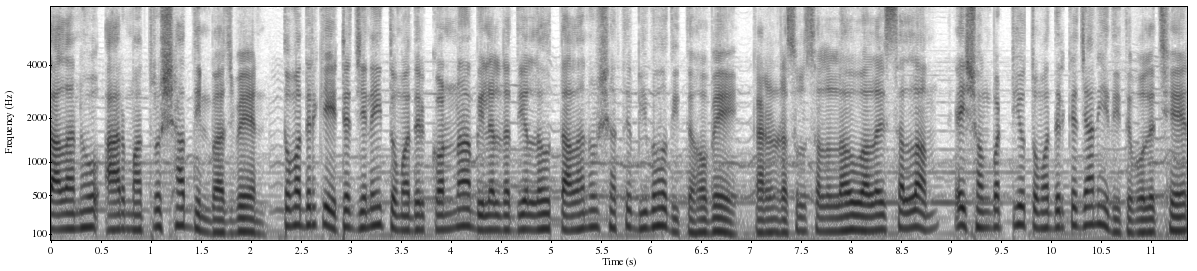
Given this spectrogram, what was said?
তালানহু আর মাত্র সাত দিন বাঁচবেন। তোমাদেরকে এটা জেনেই তোমাদের কন্যা বিলাল রাদিয়াল্লাহ তালানহুর সাথে বিবাহ দিতে হবে। কারণ রাসুল সাল্লাহু আলাইসাল্লাম এই সংবাদটিও তোমাদেরকে জানিয়ে দিতে বলেছেন।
